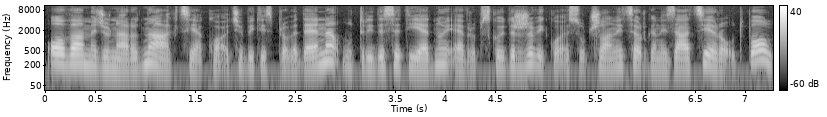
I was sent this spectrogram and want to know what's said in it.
Ova međunarodna akcija koja će biti sprovedena u 31. evropskoj državi koje su članice organizacije organizacije Road Pol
